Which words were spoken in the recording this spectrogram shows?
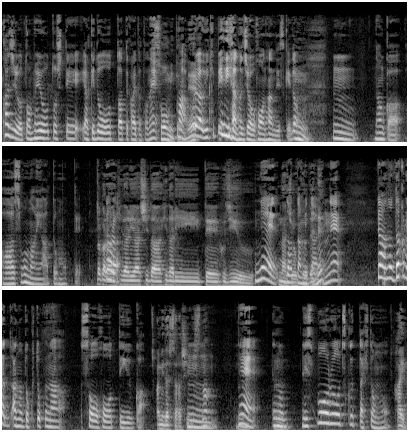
火事を止めようとしてやけどを負ったって書いてあったね。そうみたいね。まあこれはウィキペディアの情報なんですけど。うん。うん、なんかああそうなんやと思ってだからら左足だ左手不自由ねだな状況でね。ったみたいなね。であのだからあの独特な奏法っていうか。編み出したらしいですな、うん。ね。あの、レスポールを作った人もはい。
